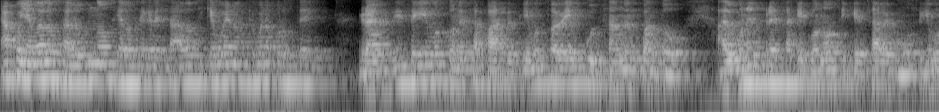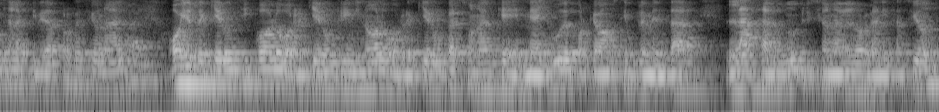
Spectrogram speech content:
apoyando a los alumnos y a los egresados, y qué bueno, qué bueno por usted. Gracias. Y seguimos con esa parte, seguimos todavía impulsando en cuanto a alguna empresa que conoce y que sabe, como seguimos en la actividad profesional, oye, requiere un psicólogo, requiere un criminólogo, requiere un personal que me ayude porque vamos a implementar la salud nutricional en la organización,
